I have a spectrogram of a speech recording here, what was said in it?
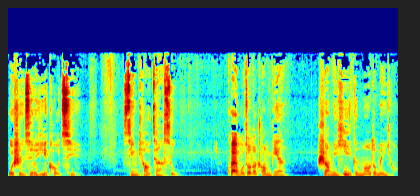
我深吸了一口气，心跳加速，快步走到床边，上面一根毛都没有。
